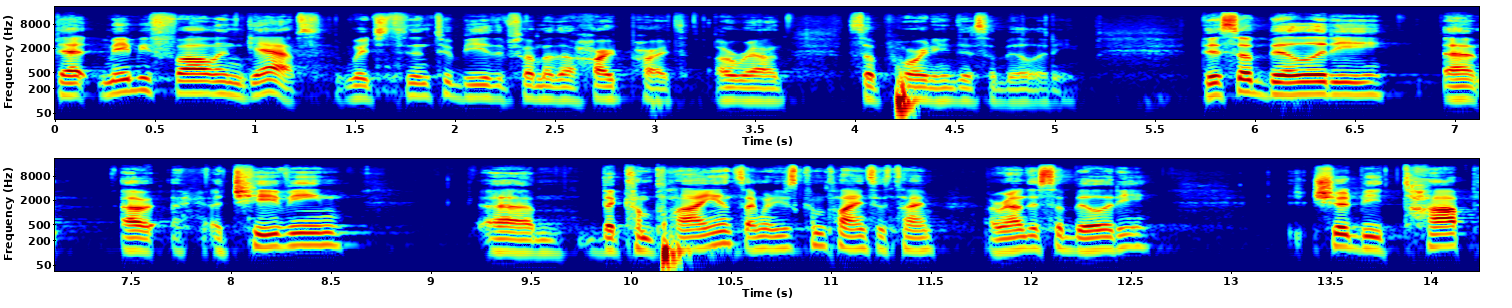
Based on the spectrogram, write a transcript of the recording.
that maybe fall in gaps, which tend to be some of the hard parts around supporting disability. Disability, uh, uh, achieving um, the compliance, I'm to use compliance this time, around disability should be top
